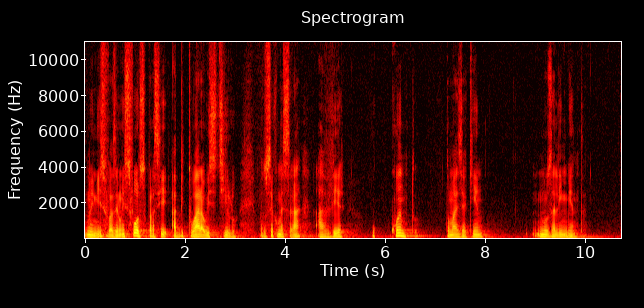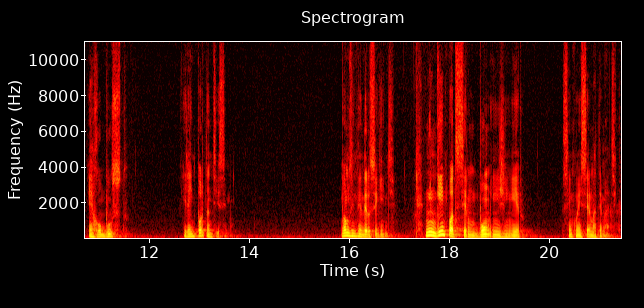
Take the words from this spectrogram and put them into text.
no início, fazer um esforço para se habituar ao estilo, mas você começará a ver o quanto Tomás de Aquino nos alimenta. É robusto, ele é importantíssimo. Vamos entender o seguinte: ninguém pode ser um bom engenheiro sem conhecer matemática.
